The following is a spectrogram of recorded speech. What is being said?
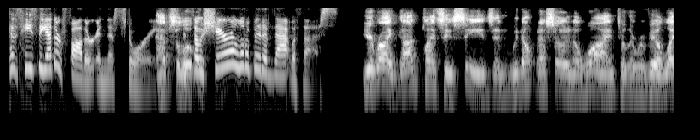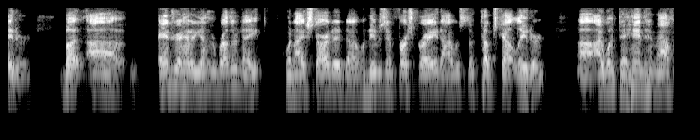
because he's the other father in this story. Absolutely. And so share a little bit of that with us. You're right. God plants these seeds, and we don't necessarily know why until they're revealed later. But uh, Andrea had a younger brother, Nate. When I started, uh, when he was in first grade, I was the Cub Scout leader. Uh, I went to hand him out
